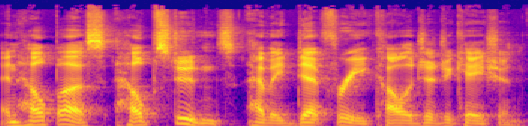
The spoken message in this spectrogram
and help us help students have a debt free college education.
